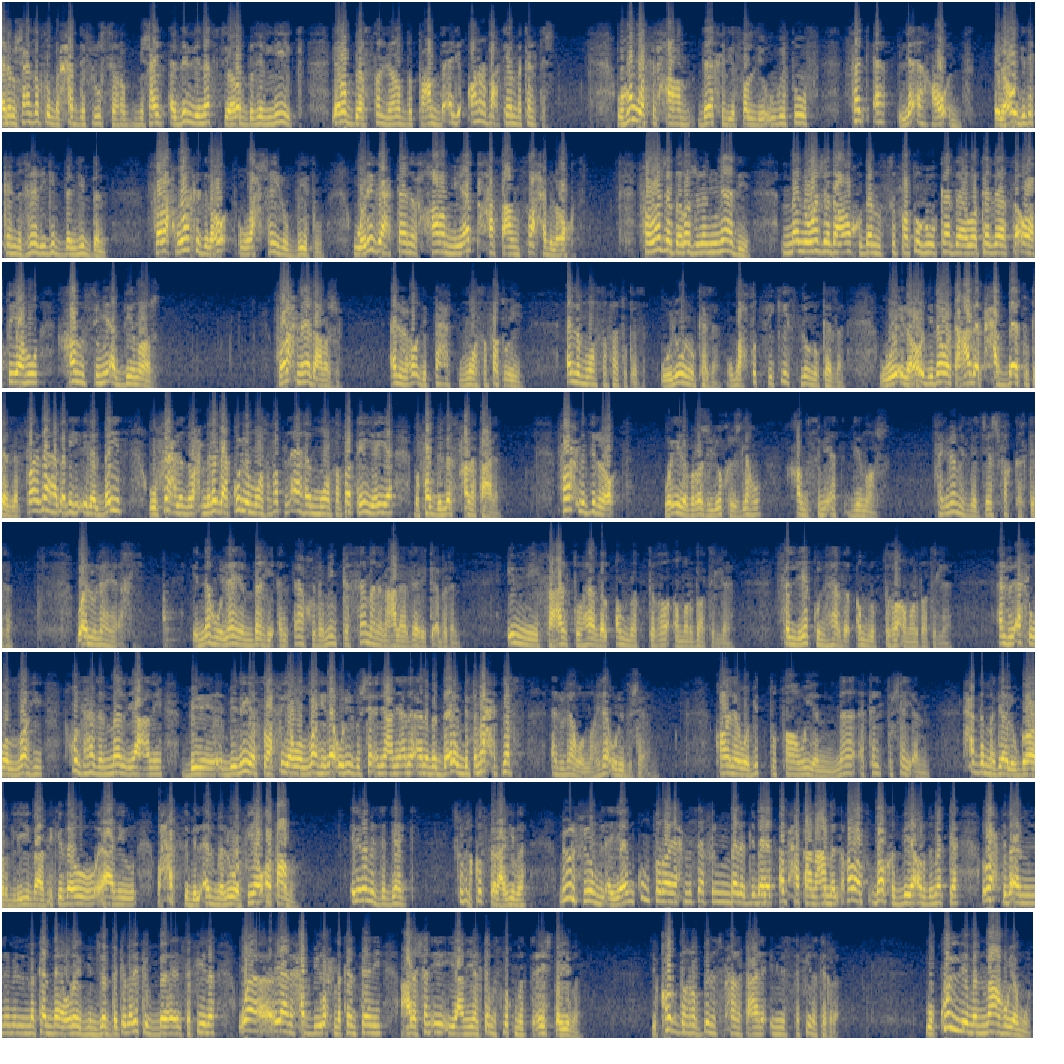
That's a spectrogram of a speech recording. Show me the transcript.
أنا مش عايز أطلب من حد فلوس يا رب مش عايز أذل نفسي يا رب غير ليك. يا رب يصل لي يا رب الطعام. بقالي أربع أيام ما أكلتش. وهو في الحرم داخل يصلي وبيطوف فجأة لقى عقد. العقد ده كان غالي جدا جدا. فراح واخد العقد وراح شايله في بيته. ورجع تاني الحرم يبحث عن صاحب العقد. فوجد رجلا ينادي من وجد عقدا صفته كذا وكذا سأعطيه خمسمائة دينار. فراح منادى على الرجل. قال له العقد بتاعك مواصفاته إيه؟ قال له مواصفاته كذا ولونه كذا ومحطوط في كيس لونه كذا والعقد دوت عدد حباته كذا فذهب به إلى البيت وفعلا راح مراجع كل المواصفات الاهم مواصفات هي هي بفضل الله سبحانه وتعالى. فراح مدير العقد وإذا بالرجل يخرج له 500 دينار. فالإمام الزجاج فكر كده وقال له لا يا أخي إنه لا ينبغي أن آخذ منك ثمنا على ذلك أبدا. إني فعلت هذا الأمر ابتغاء مرضات الله. فليكن هذا الأمر ابتغاء مرضات الله. قال له يا أخي والله خذ هذا المال يعني بنية صافية والله لا أريد شيئا يعني أنا أنا بديلك بسماحة نفس. قال له لا والله لا أريد شيئا. قال وبت طاويا ما أكلت شيئا. لحد ما جاله جار ليه بعد كده ويعني وحس بالأزمة اللي هو فيها وأطعمه. الإمام الزجاج شوف القصة العجيبة. بيقول في يوم من الأيام كنت رايح مسافر من بلد لبلد أبحث عن عمل خلاص ضاقت بيا أرض مكة. رحت بقى من المكان ده قريب من جدة كده ركب سفينة ويعني حب يروح مكان تاني علشان إيه يعني يلتمس لقمة عيش طيبة. يقدر ربنا سبحانه وتعالى إن السفينة تغرق وكل من معه يموت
